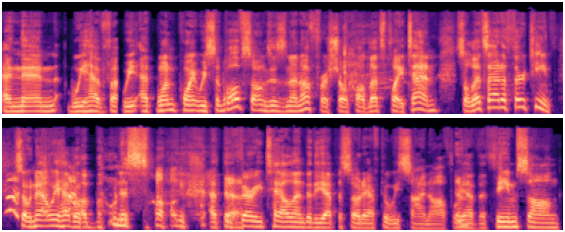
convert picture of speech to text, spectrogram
And then we have uh, we at one point we said twelve songs isn't enough for a show called Let's Play Ten, so let's add a thirteenth. So now we have a, a bonus song at the Yeah. very tail end of the episode after we sign off. We have the theme song,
